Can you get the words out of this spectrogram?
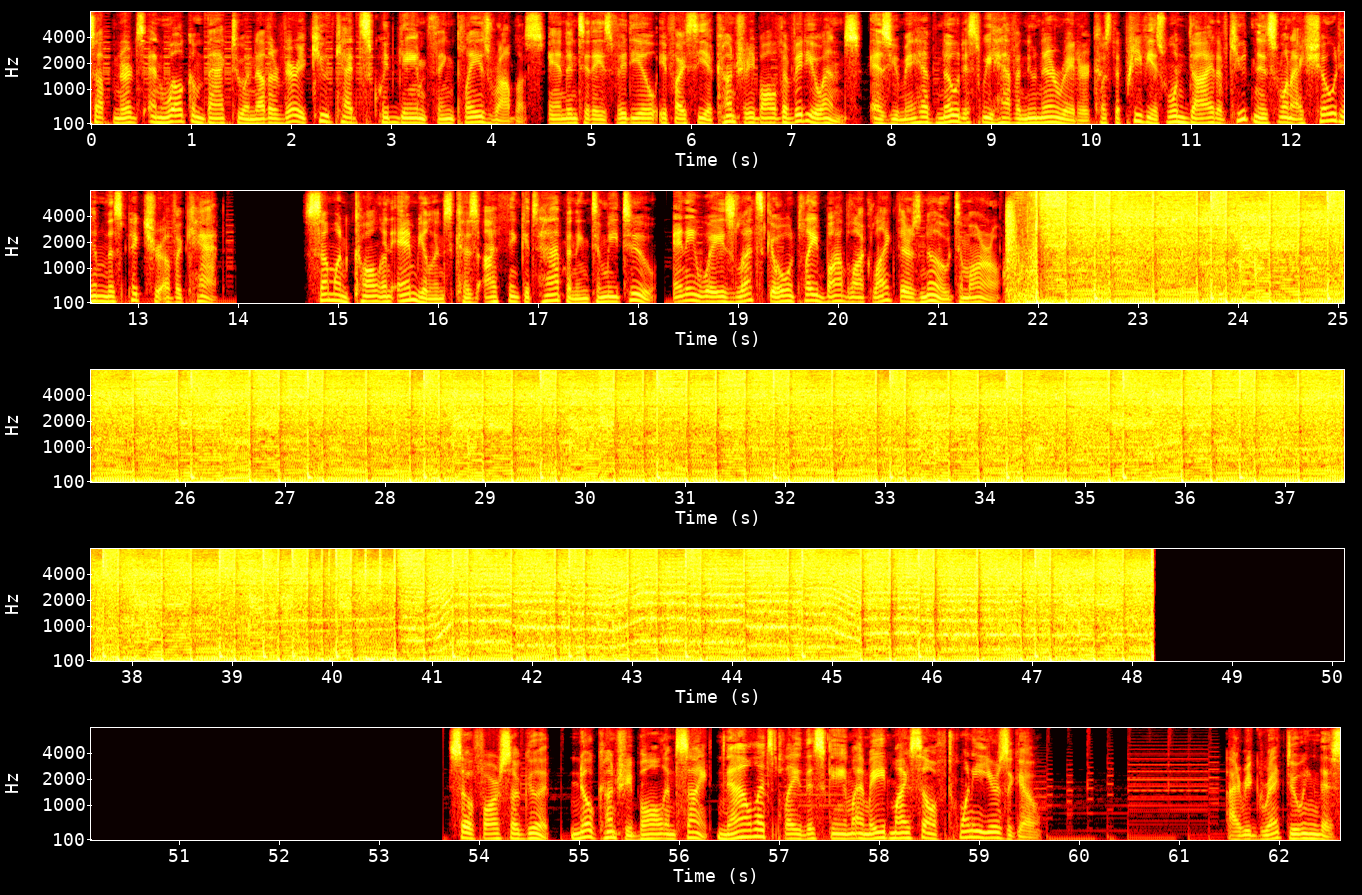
sup nerds and welcome back to another very cute cat squid game thing plays Roblox. And in today's video if I see a country ball the video ends. As you may have noticed we have a new narrator cause the previous one died of cuteness when I showed him this picture of a cat. Someone call an ambulance cause I think it's happening to me too. Anyways let's go and play Boblock like there's no tomorrow. So far so good, no country ball in sight. Now let's play this game I made myself 20 years ago. I regret doing this,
